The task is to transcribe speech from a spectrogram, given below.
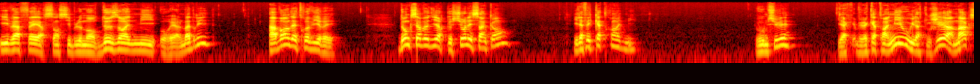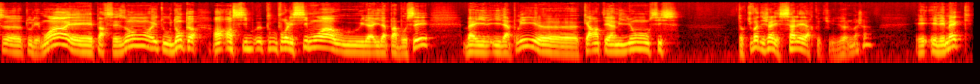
il va faire sensiblement deux ans et demi au Real Madrid avant d'être viré. Donc ça veut dire que sur les cinq ans, il a fait quatre ans et demi. Vous me suivez? Il y a 4 ans où il a touché un max euh, tous les mois et par saison et tout. Donc, en, pour les 6 mois où il n'a il a pas bossé, ben, il, a pris 41 euh, millions 6. Donc, tu vois déjà les salaires que tu lui donnes, machin. Et, les mecs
